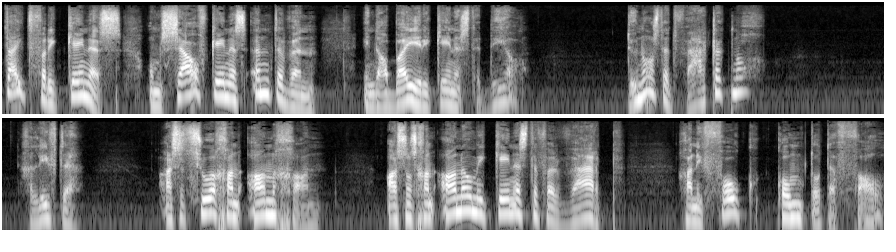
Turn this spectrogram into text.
tyd vir die kennis om selfkennis in te win en daarbey hierdie kennis te deel. Doen ons dit werklik nog? Geliefde, as dit so gaan aangaan, as ons gaan aanhou om die kennis te verwerp, gaan die volk kom tot 'n val,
